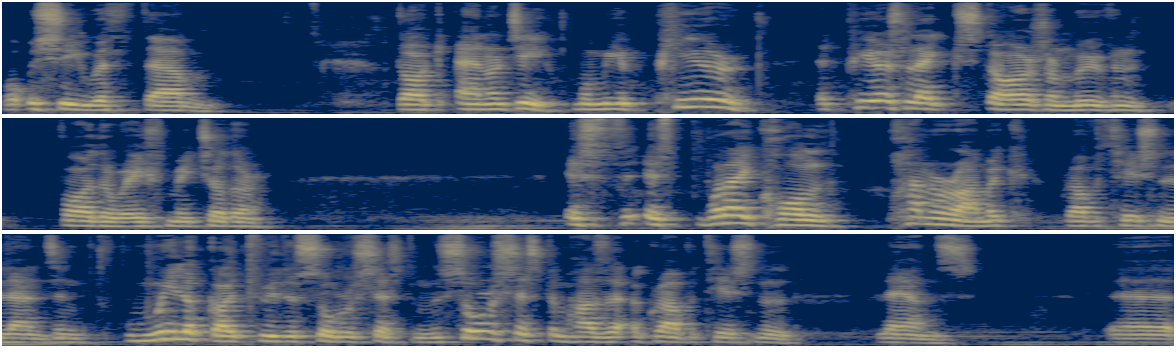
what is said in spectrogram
what we see with dark energy, when we appear, it appears like stars are moving farther away from each other. It's, it's what I call panoramic gravitational lens and When we look out through the solar system, the solar system has a, a gravitational lens. Uh,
